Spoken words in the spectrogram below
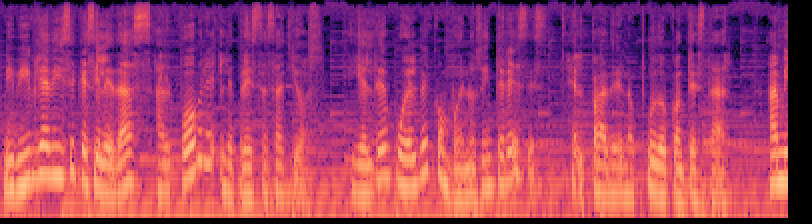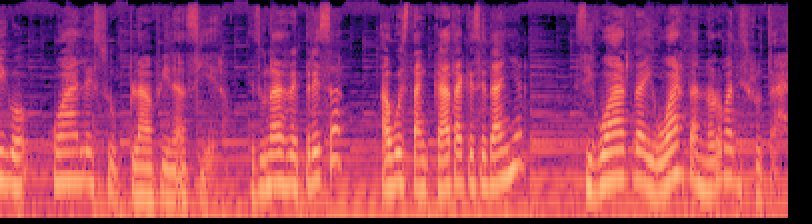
mi Biblia dice que si le das al pobre, le prestas a Dios y él devuelve con buenos intereses. El padre no pudo contestar. Amigo, ¿cuál es su plan financiero? ¿Es una represa? ¿Agua estancada que se daña? Si guarda y guarda, no lo va a disfrutar.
